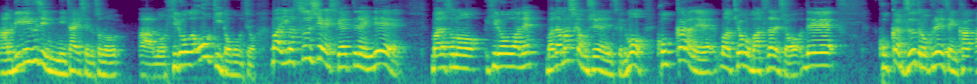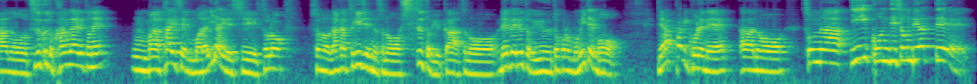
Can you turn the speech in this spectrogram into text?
あの、リリーフ陣に対してのその、あの、疲労が大きいと思うんですよ。まあ今数試合しかやってないんで、まだその疲労はね、まだましかもしれないんですけども、こっからね、まあ今日も松田でしょ。で、こっからずっと6連戦か、あの、続くと考えるとね、うん、まあ大戦もまだいないですし、その、その中継ぎ陣のその質というか、そのレベルというところも見ても、やっぱりこれね、あの、そんないいコンディションでやって、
